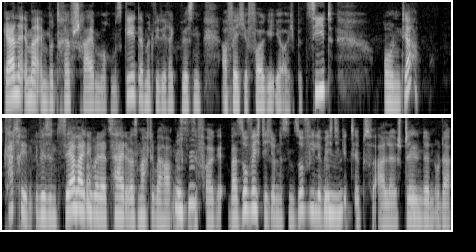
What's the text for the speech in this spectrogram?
Gerne immer im Betreff schreiben, worum es geht, damit wir direkt wissen, auf welche Folge ihr euch bezieht. Und ja, Katrin, wir sind sehr weit über der Zeit, aber es macht überhaupt nichts. Mhm. Diese Folge war so wichtig und es sind so viele wichtige mhm. Tipps für alle Stillenden oder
